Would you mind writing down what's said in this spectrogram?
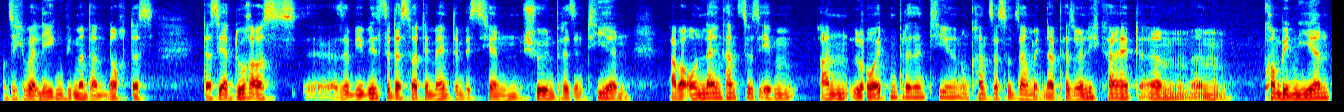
und sich überlegen, wie man dann noch das, das ja durchaus, äh, also wie willst du das Sortiment ein bisschen schön präsentieren? Aber online kannst du es eben an Leuten präsentieren und kannst das sozusagen mit einer Persönlichkeit ähm, ähm, kombinieren,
